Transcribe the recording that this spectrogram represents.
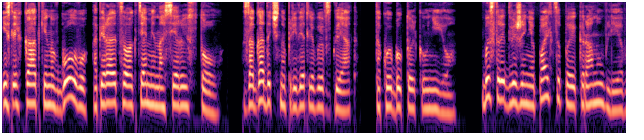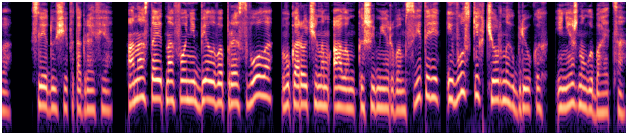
и, слегка откинув голову, опирается локтями на серый стол. Загадочно приветливый взгляд. Такой был только у нее. Быстрое движение пальца по экрану влево. Следующая фотография. Она стоит на фоне белого пресс-вола в укороченном алом кашемировом свитере и в узких черных брюках и нежно улыбается.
